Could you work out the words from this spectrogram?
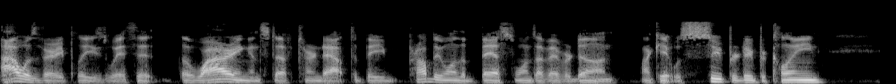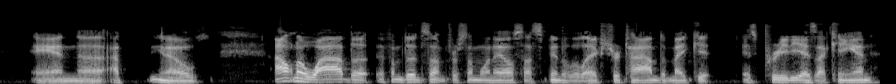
I was very pleased with it. The wiring and stuff turned out to be probably one of the best ones I've ever done. Like it was super duper clean, and uh, I, you know, I don't know why, but if I'm doing something for someone else, I spend a little extra time to make it as pretty as I can.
